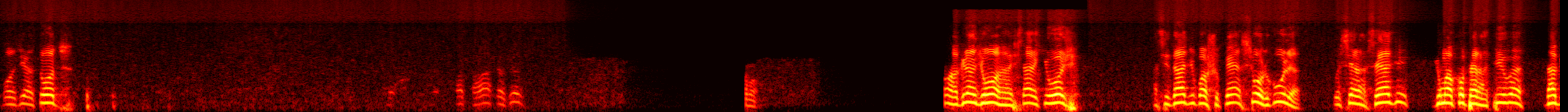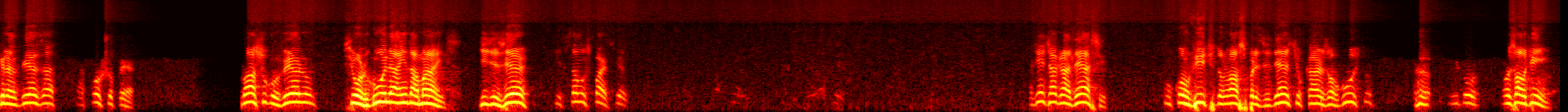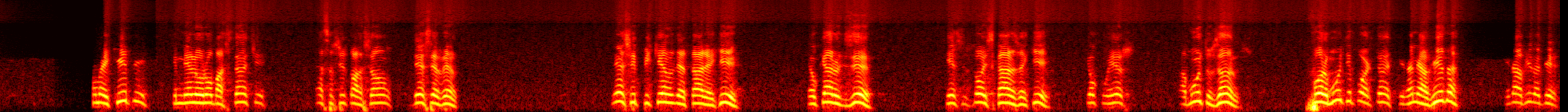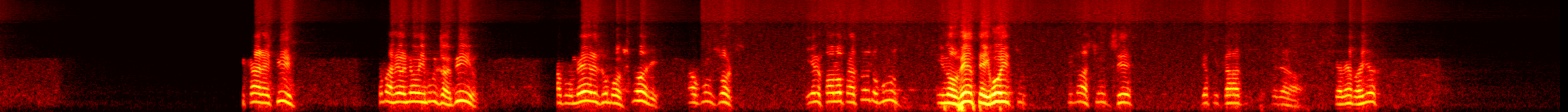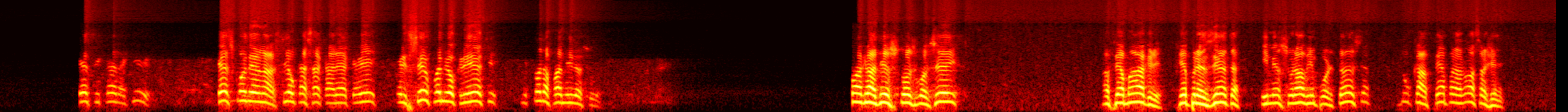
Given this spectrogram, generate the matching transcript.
Bom dia a todos. Tá. É uma grande honra estar aqui hoje. A cidade de Guaxupé se orgulha por ser a sede de uma cooperativa da grandeza da Cochupé. Nosso governo se orgulha ainda mais de dizer que somos parceiros. A gente agradece o convite do nosso presidente, o Carlos Augusto, e do Oswaldinho. Uma equipe que melhorou bastante essa situação desse evento. Nesse pequeno detalhe aqui, eu quero dizer que esses dois caras aqui, que eu conheço há muitos anos, foram muito importantes na minha vida e na vida deles. Esse cara aqui, uma reunião em Muzambinho, a Bumeres, o Moscone, alguns outros. E ele falou para todo mundo, em 98, que nós tínhamos de ser deputado federal. Você lembra disso? Esse cara aqui, esse quando ele nasceu com essa careca aí, ele sempre foi meu cliente e toda a família sua. Eu agradeço a todos vocês. A FEMAGRE representa imensurável importância do café para a nossa gente.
